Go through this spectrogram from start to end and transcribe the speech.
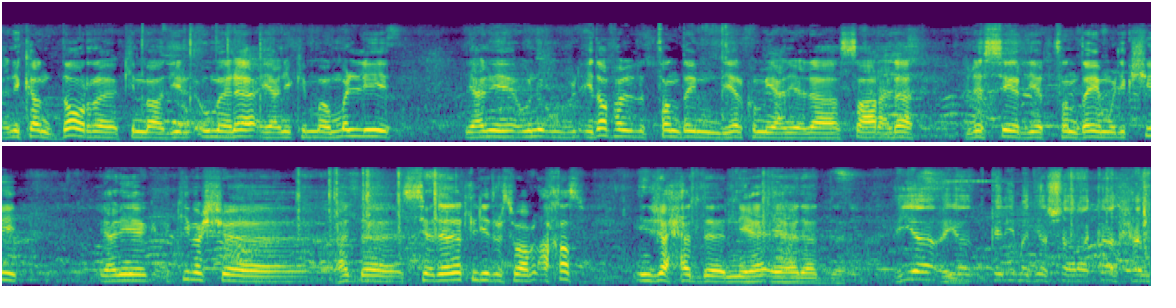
يعني كان الدور كما ديال الأمناء يعني كما هما اللي يعني بالإضافة للتنظيم ديالكم يعني على السهر على على السير ديال التنظيم وديك الشيء يعني كيفاش آه، هاد الاستعدادات اللي درتوها بالأخص انجاح هذا النهائي هذا. هي هي الكلمة ديال الشراكه الحمد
